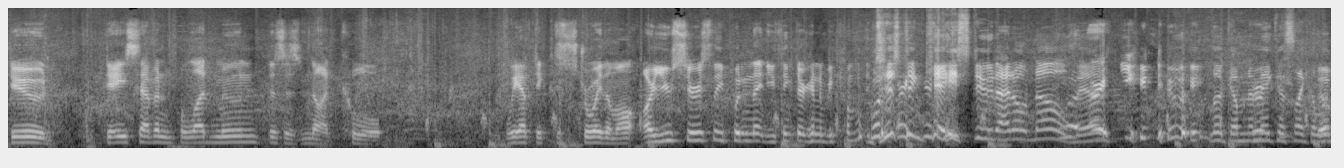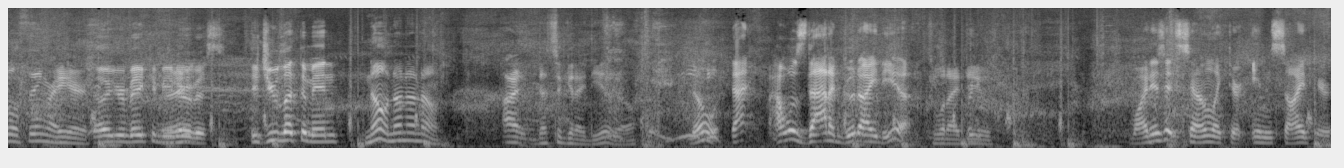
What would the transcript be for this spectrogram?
dude. Day seven blood moon. This is not cool. We have to destroy them all. Are you seriously putting that? You think they're gonna become? Just in case, dude. I don't know, What are man. you doing? Look, I'm gonna make us like a little thing right here. Oh, you're making me Right? nervous. Did you let them in? No, no, no, no. I. That's a good idea, though. No. That. How was that a good idea? That's what I do. Why does it sound like they're inside here?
